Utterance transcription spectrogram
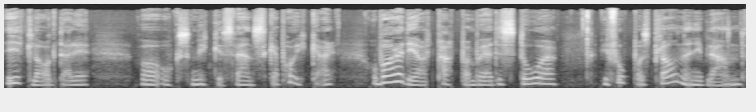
i ett lag där det var också mycket svenska pojkar. Och bara det att pappan började stå vid fotbollsplanen ibland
